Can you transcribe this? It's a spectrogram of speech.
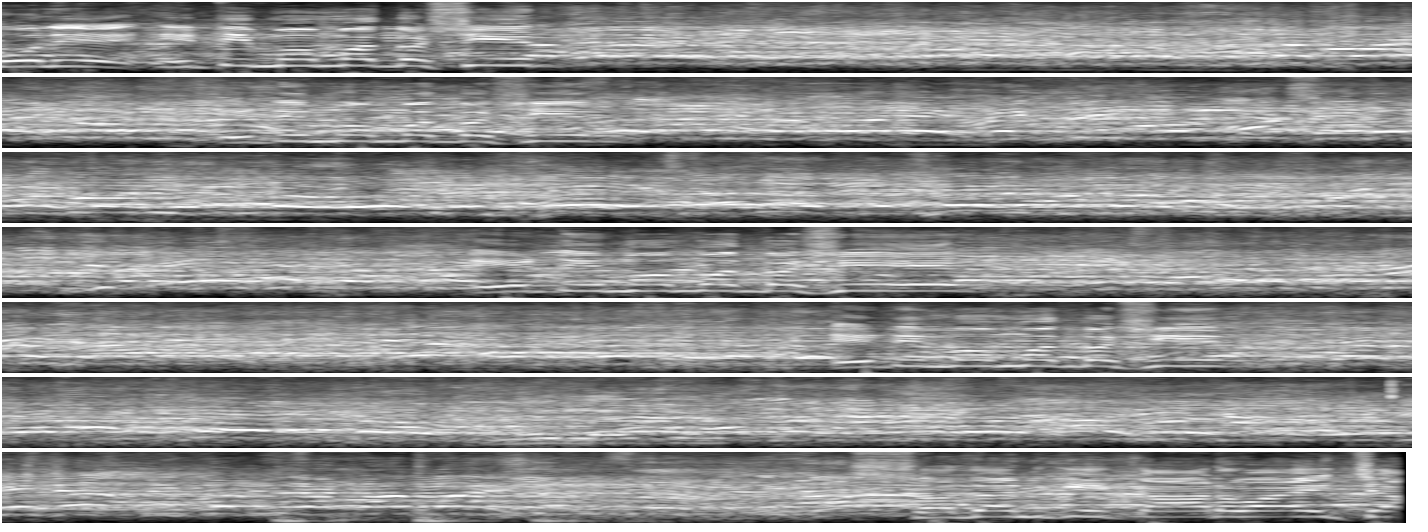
बोलिए इटी मोहम्मद बशीर। इटी मोहम्मद बशीर। इटी मोहम्मद बशीर। इटी मोहम्मद बशीर। सदन की कार्रवाई चार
